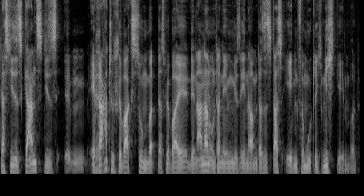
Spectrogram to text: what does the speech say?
dass dieses ganz, dieses ähm, erratische Wachstum, das wir bei den anderen Unternehmen gesehen haben, dass es das eben vermutlich nicht geben wird.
